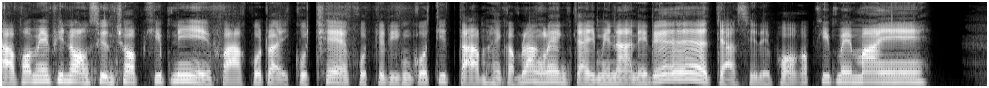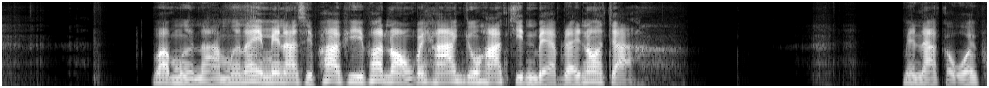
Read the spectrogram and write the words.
ถ้าพ่อแม่พี่น้องชื่นชอบคลิปนี้ ฝากกดไลค์กดแชร์กดกระดิ่งกดติดตามให้กำลังแรงใจแม่นาในเด้อจ้ะสิได้พอกับคลิปใหม่ๆ ว่ามือหนามือไนแม่นาสิพาพี่พาน้องไปหาอยู่หากินแบบไรนอกจ้ะแม่นากับอวยพ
